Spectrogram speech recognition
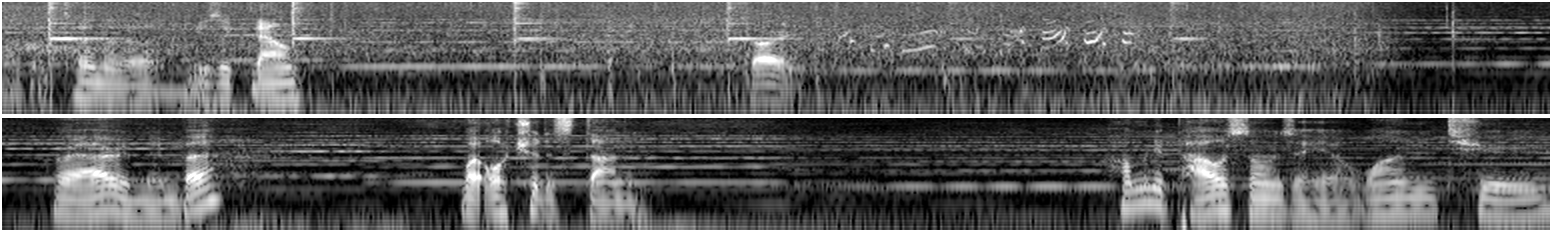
I'm gonna turn the music down. Sorry. Right, I remember. My orchard is done. How many power stones are here? One, two.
